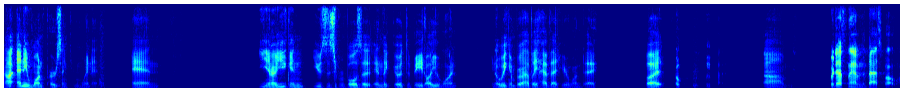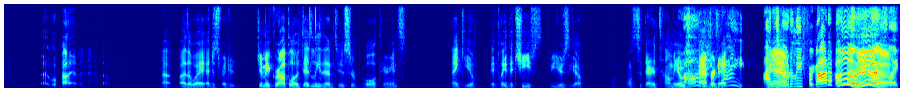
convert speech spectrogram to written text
not any one person can win it, and you know, you can use the Super Bowls in the goat debate all you want. You know, we can probably have that here one day, but oh, we probably, um. we're definitely having the basketball one, but we'll probably have an NFL one. Uh, by the way, I just read. Jimmy Garoppolo did lead them to a Super Bowl appearance. Thank you. They played the Chiefs two years ago. Don't, don't sit there and tell me it was oh, Kaepernick. you're right. I Yeah. totally forgot about Oh, that. man. I yeah. was like,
